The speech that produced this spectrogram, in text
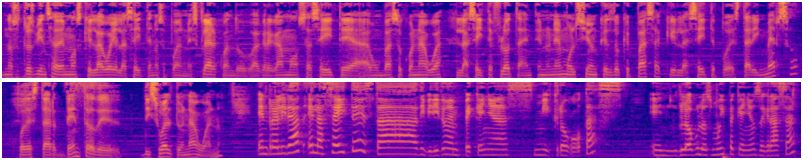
nosotros bien sabemos que el agua y el aceite no se pueden mezclar. Cuando agregamos aceite a un vaso con agua, el aceite flota en una emulsión, que es lo que pasa, que el aceite puede estar inmerso, puede estar dentro de disuelto en agua, ¿no? En realidad el aceite está dividido en pequeñas microgotas en glóbulos muy pequeños de grasa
